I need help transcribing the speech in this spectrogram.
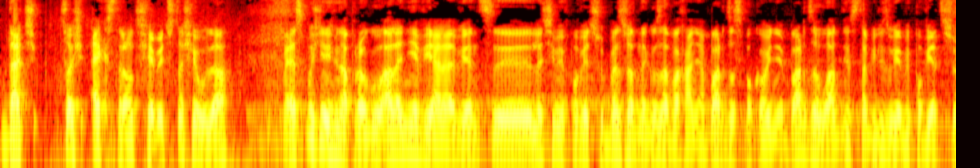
dać coś ekstra od siebie. Czy to się uda? E, Spóźniliśmy na progu, ale niewiele, więc y, lecimy w powietrzu bez żadnego zawahania, bardzo spokojnie, bardzo ładnie stabilizujemy powietrzu,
